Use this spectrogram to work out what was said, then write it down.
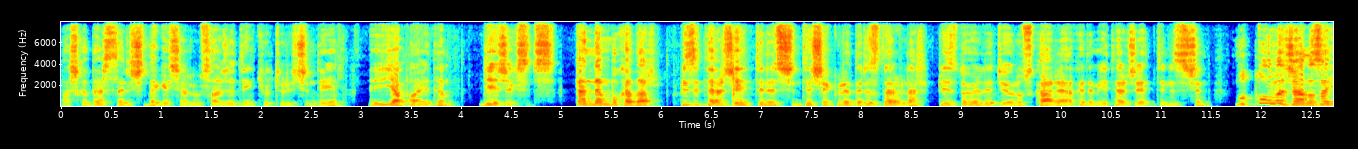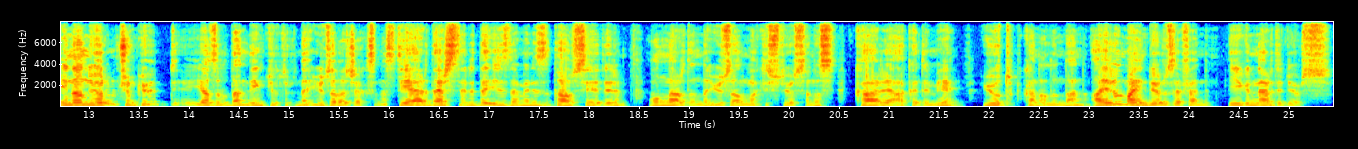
başka dersler için de geçerli bu sadece din kültürü için değil e, yapaydım diyeceksiniz. Benden bu kadar. Bizi tercih ettiğiniz için teşekkür ederiz derler. Biz de öyle diyoruz. KR Akademi'yi tercih ettiğiniz için. Mutlu olacağınıza inanıyorum çünkü yazılıdan din kültüründen yüz alacaksınız. Diğer dersleri de izlemenizi tavsiye ederim. Onlardan da yüz almak istiyorsanız KR Akademi YouTube kanalından ayrılmayın diyoruz efendim. İyi günler diliyoruz.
